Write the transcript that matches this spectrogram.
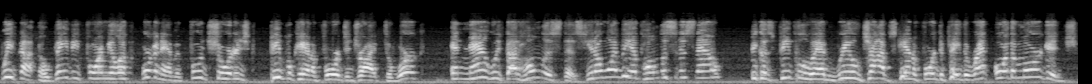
We've got no baby formula. We're going to have a food shortage. People can't afford to drive to work. And now we've got homelessness. You know why we have homelessness now? Because people who had real jobs can't afford to pay the rent or the mortgage.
